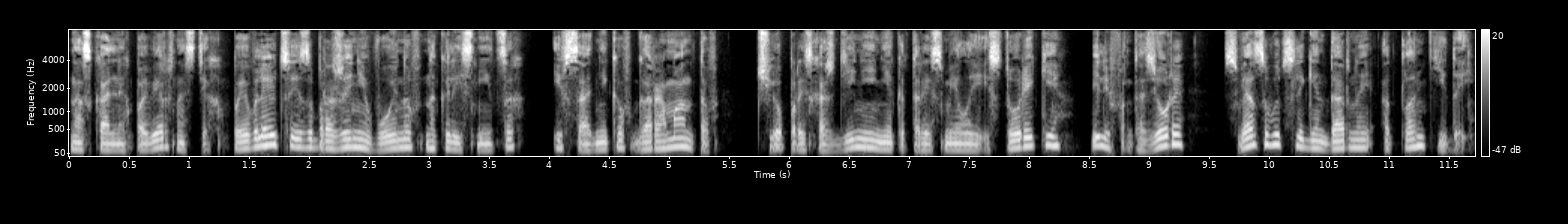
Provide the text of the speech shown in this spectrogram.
На скальных поверхностях появляются изображения воинов на колесницах и всадников-гарамантов, чье происхождение некоторые смелые историки или фантазеры связывают с легендарной Атлантидой.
